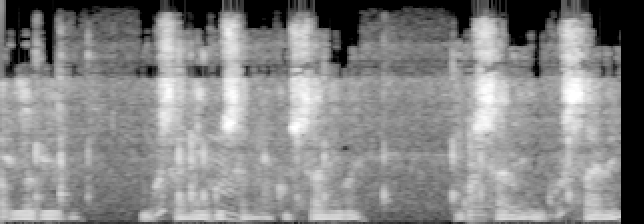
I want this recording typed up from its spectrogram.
अभी अभी अभी गुस्सा नहीं गुस्सा नहीं गुस्सा नहीं भाई गुस्सा नहीं गुस्सा नहीं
